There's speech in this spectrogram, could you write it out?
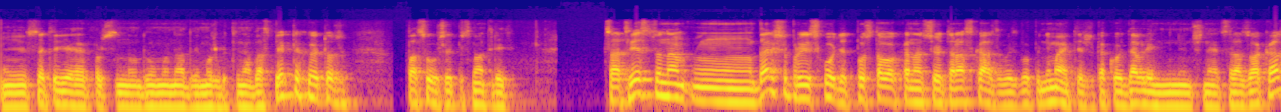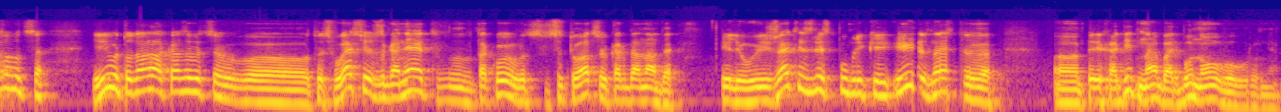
И, кстати, я просто ну, думаю, надо, может быть, и об аспектах ее тоже послушать, посмотреть. Соответственно, дальше происходит, после того, как она все это рассказывает, вы понимаете же, какое давление начинает сразу оказываться. И вот туда оказывается, в, то есть власть ее загоняет в такую вот ситуацию, когда надо или уезжать из республики, или, значит, э, э, переходить на борьбу нового уровня.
